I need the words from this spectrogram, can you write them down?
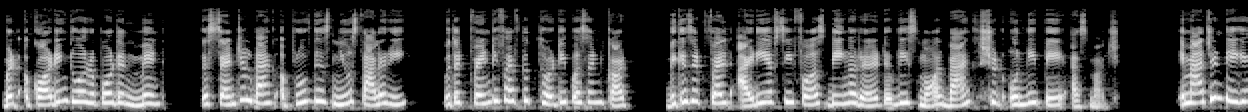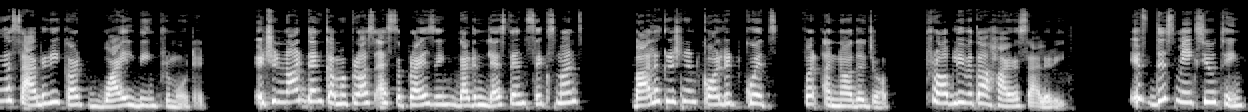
But according to a report in Mint, the central bank approved his new salary with a 25 to 30% cut because it felt IDFC First being a relatively small bank should only pay as much. Imagine taking a salary cut while being promoted. It should not then come across as surprising that in less than six months, Balakrishnan called it quits for another job, probably with a higher salary. If this makes you think,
